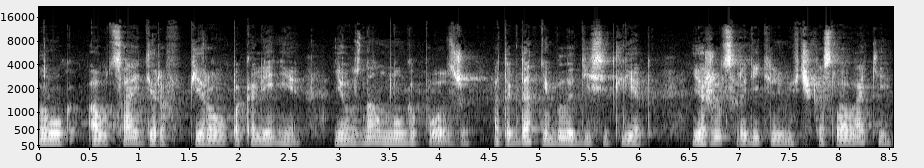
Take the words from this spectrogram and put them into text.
рок-аутсайдеров первого поколения я узнал много позже, а тогда мне было 10 лет. Я жил с родителями в Чехословакии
